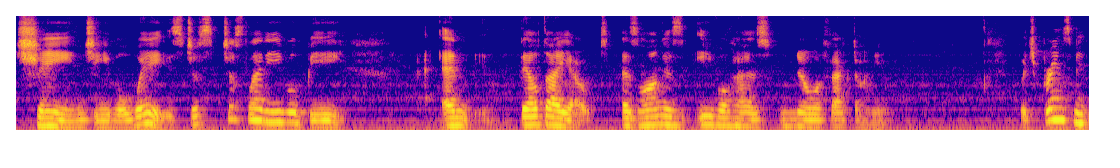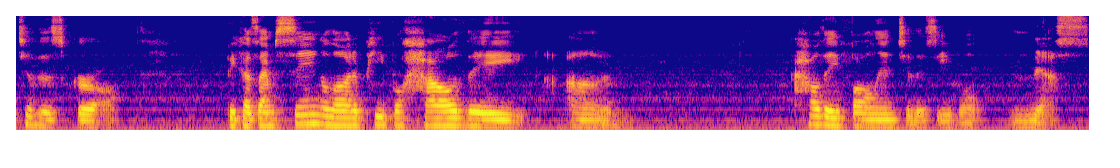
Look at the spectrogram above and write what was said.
change evil ways. Just just let evil be. And they'll die out as long as evil has no effect on you. Which brings me to this girl because I'm seeing a lot of people how they um, how they fall into this evil mess.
